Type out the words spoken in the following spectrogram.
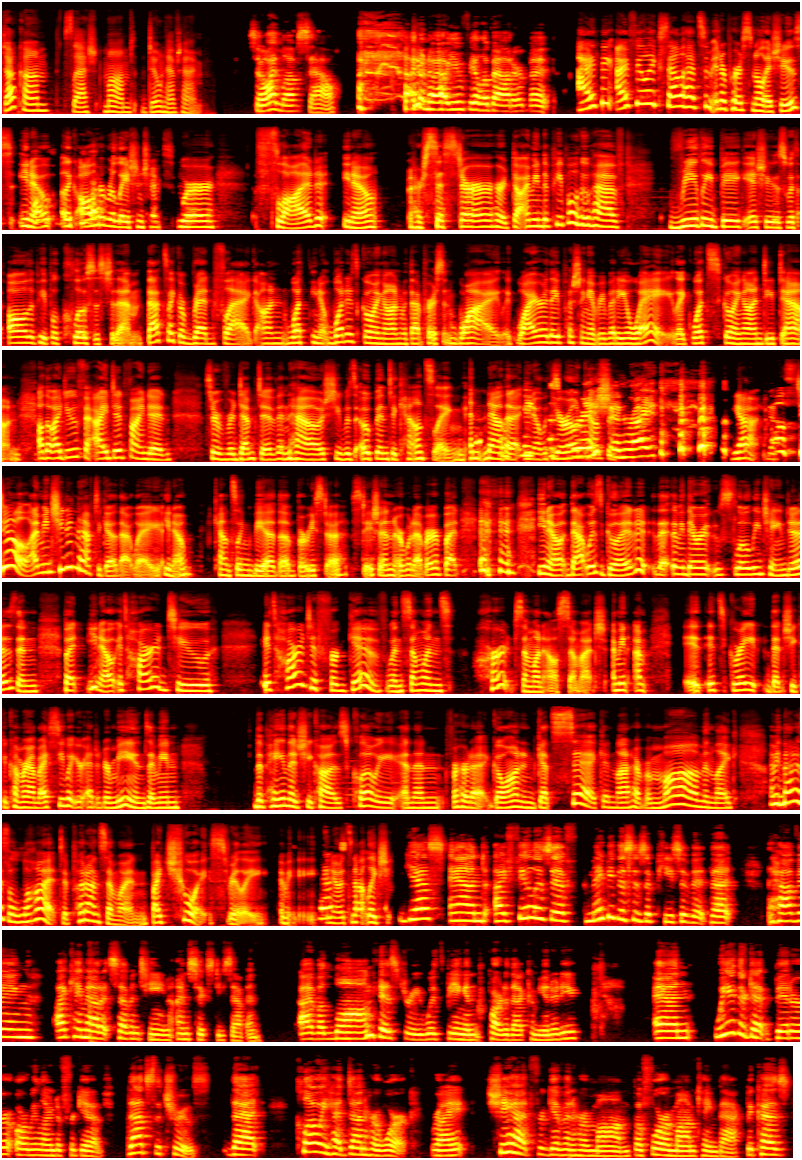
dot com slash moms don't have time. So I love Sal. I don't know how you feel about her, but I think I feel like Sal had some interpersonal issues, you know, oh, like all her relationships were flawed, you know, her sister, her I mean, the people who have really big issues with all the people closest to them. That's like a red flag on what, you know, what is going on with that person? Why? Like why are they pushing everybody away? Like what's going on deep down? Although I do I did find it sort of redemptive in how she was open to counseling. And now that I, you know, with your own counseling, right? yeah. Well, still, I mean, she didn't have to go that way, you know counseling via the barista station or whatever. But, you know, that was good. I mean, there were slowly changes and, but, you know, it's hard to, it's hard to forgive when someone's hurt someone else so much. I mean, I'm, it, it's great that she could come around, but I see what your editor means. I mean, the pain that she caused Chloe and then for her to go on and get sick and not have a mom and like I mean that is a lot to put on someone by choice really. I mean yes. you know it's not like she Yes and I feel as if maybe this is a piece of it that having I came out at 17 I'm 67. I have a long history with being in part of that community. And we either get bitter or we learn to forgive. That's the truth that Chloe had done her work, right? She had forgiven her mom before her mom came back because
